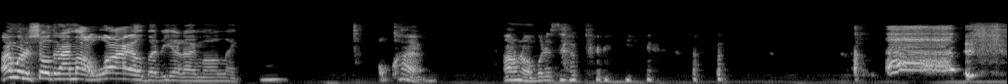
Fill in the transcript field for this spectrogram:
I want to show that I'm all wild, but yet I'm all like, mm, okay. I don't know. What is that for you?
